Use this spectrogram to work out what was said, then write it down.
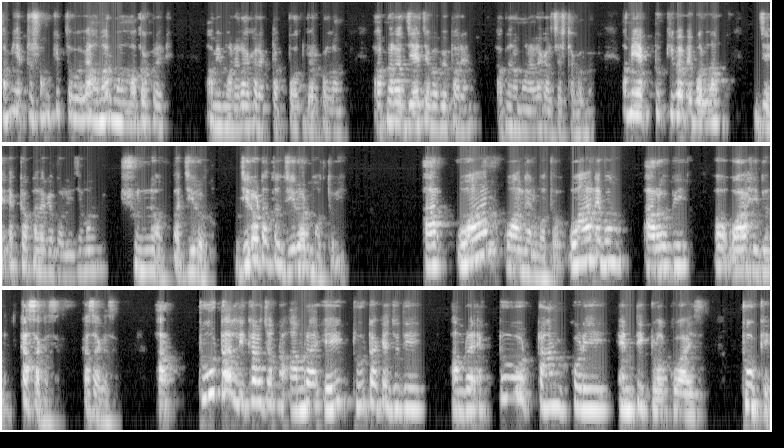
আমি একটু সংক্ষিপ্ত ভাবে আমার মন মতো করে আমি মনে রাখার একটা পথ বের করলাম। আপনারা যে যেভাবে পারেন, আপনারা মনে রাখার চেষ্টা করবেন। আমি একটু কীভাবে বললাম যে, একটু আপনাদেরকে বলি, যেমন শূন্য বা জিরো। জিরোটা তো জিরোর মতোই। আর ওয়ান, ওয়ানের মতো। ওয়ান এবং আরবি ও ওয়াহিদুন কাছাকাছি কাছাকাছি। আর টুটা লেখার জন্য আমরা এই টুটাকে যদি আমরা একটু টার্ন করি অ্যান্টি ক্লকওয়াইজ টুকে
